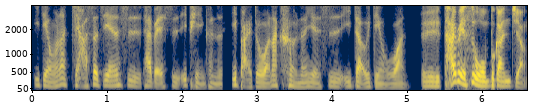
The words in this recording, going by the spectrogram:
一点五，那假设今天是台北市一平可能一百多万，那可能也是一到一点五万。诶，台北市我们不敢讲，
